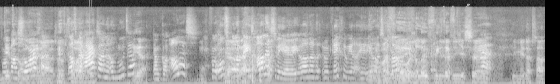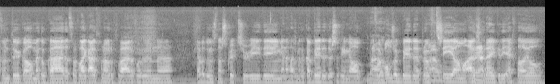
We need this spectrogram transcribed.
voor Dit kan, kan, zorgen Ja, dat we haar kunnen ontmoeten, Ja. dan kan alles. Voor ons Ja. kon opeens alles weer. Weet je wel. Dan- We kregen weer heel Ja, wat geloof. geloof vliegt Die- die- eventjes... eh, Ja, Die middag zaten we natuurlijk al met elkaar, dat we gelijk uitgenodigd waren voor hun, eh, ja wat doen ze dan, scripture reading en dan gaan ze met elkaar bidden. Dus ze gingen al voor ons ook bidden, profetieën allemaal uitspreken die echt al heel,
